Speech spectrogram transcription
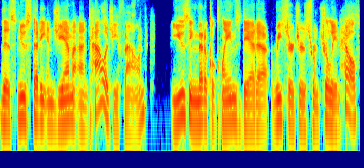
this new study in JAMA Oncology found. Using medical claims data, researchers from Trilliant Health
